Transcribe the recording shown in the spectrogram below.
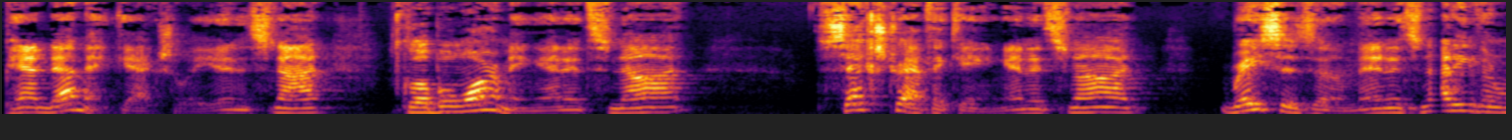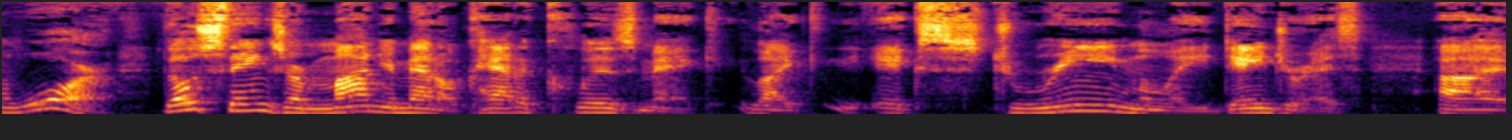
pandemic, actually, and it's not global warming, and it's not sex trafficking, and it's not racism, and it's not even war. Those things are monumental, cataclysmic, like extremely dangerous uh,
